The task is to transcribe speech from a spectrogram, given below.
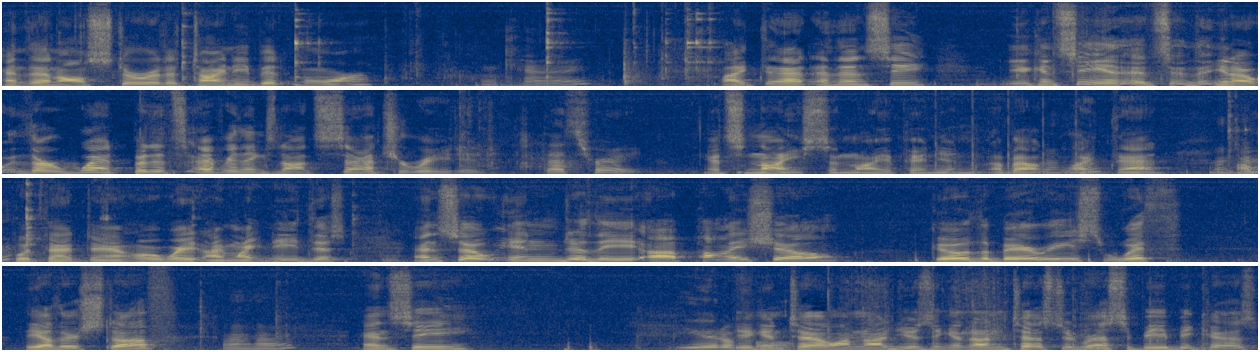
and then I'll stir it a tiny bit more Okay. like that, and then see. You can see it's you know they're wet, but it's everything's not saturated. That's right. It's nice, in my opinion, about Uh-huh. like that. I'll put that down. Oh, wait, I might need this. And so into the uh, pie shell go the berries with the other stuff. Uh-huh. And see, Beautiful. you can tell I'm not using an untested recipe because,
